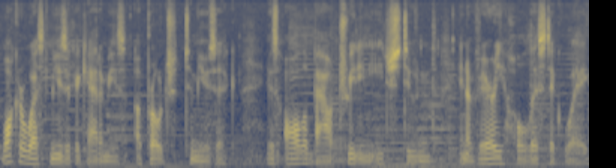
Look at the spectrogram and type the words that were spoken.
Walker West Music Academy's approach to music is all about treating each student in a very holistic way.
